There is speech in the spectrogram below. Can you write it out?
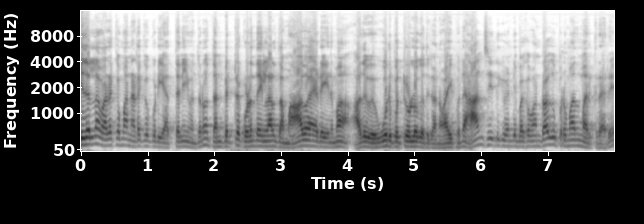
இதெல்லாம் வழக்கமாக நடக்கக்கூடிய அத்தனையும் வந்துடும் தன் பெற்ற குழந்தைகளால் தம் ஆதாயம் அடையணுமா? அது ஒவ்வொரு பெற்றோர்களுக்கும் அதுக்கான வாய்ப்பு இல்லை. ஆண் சீட்டுக்கு வேண்டிய பகவான் ராகு பிரமாதமாக இருக்கிறாரு.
